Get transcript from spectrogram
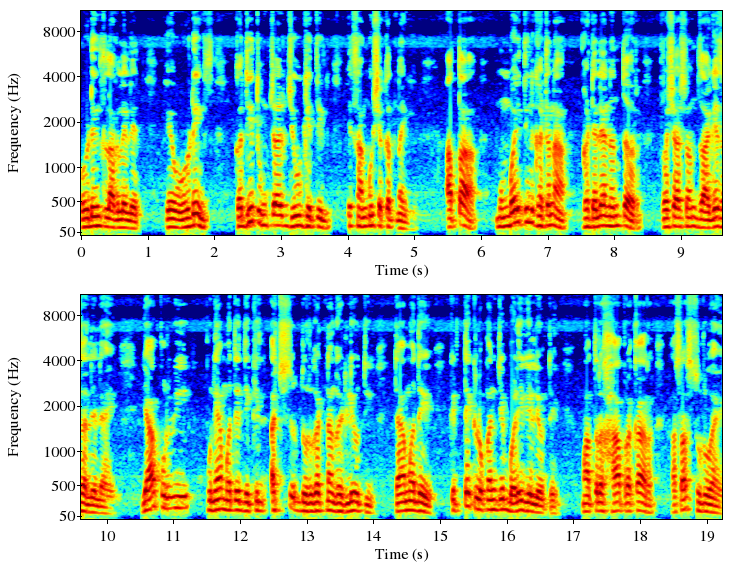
होर्डिंग्स लागलेले आहेत. हे होर्डिंग्स कधी तुमचा जीव घेतील हे सांगू शकत नाही. आता मुंबईतील घटना घडल्यानंतर प्रशासन जागे झालेले आहे. यापूर्वी पुण्यामध्ये देखील अशीच दुर्घटना घडली होती. त्यामध्ये कित्येक लोकांचे बळी गेले होते. मात्र हा प्रकार असाच सुरू आहे.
